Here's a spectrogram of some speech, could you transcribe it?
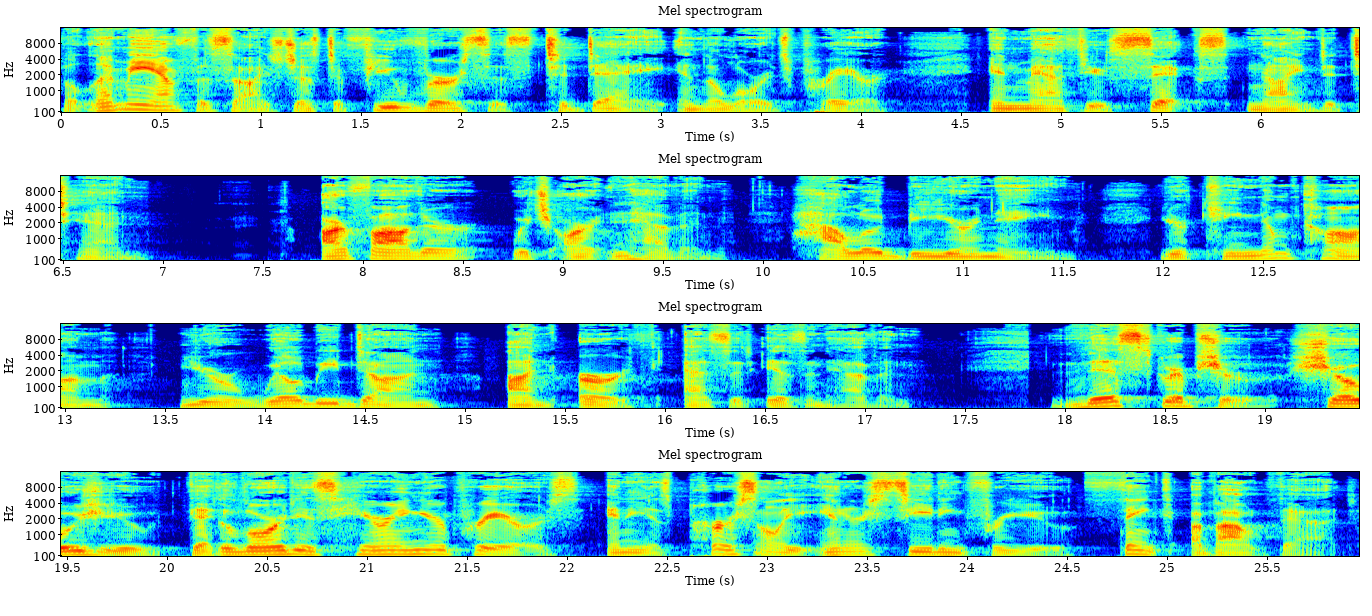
But let me emphasize just a few verses today in the Lord's Prayer in Matthew 6 9 to 10. Our Father, which art in heaven, hallowed be your name. Your kingdom come, your will be done on earth as it is in heaven. This scripture shows you that the Lord is hearing your prayers and He is personally interceding for you. Think about that.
